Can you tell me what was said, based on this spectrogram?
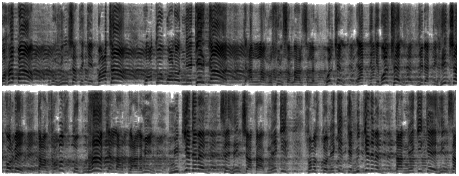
মহাপাপ এবং হিংসা থেকে বাঁচা কত বড় নেকির কাজ যে আল্লাহর রসুল সাল্লাহ সাল্লাম বলছেন, একদিকে বলছেন যে ব্যক্তি হিংসা করবে, তার সমস্ত গুনাহকে আল্লাহ আলামিন মিটিয়ে দেবেন। সেই হিংসা তার নেকির সমস্ত নেকিরকে মিটিয়ে দেবেন। তার নেকিকে হিংসা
